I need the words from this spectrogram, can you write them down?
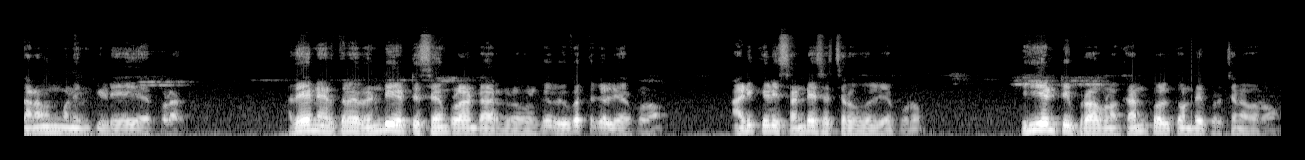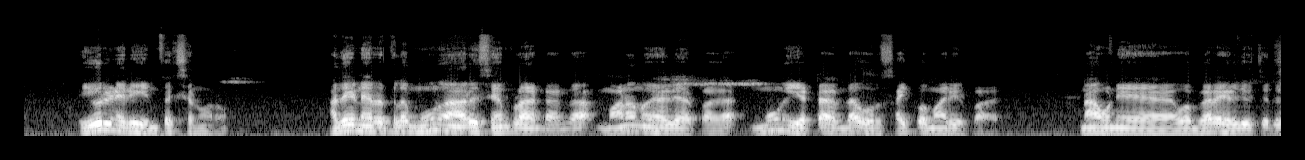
கணவன் மனைவிக்கு இடையே ஏற்படாது. அதே நேரத்தில் ரெண்டு எட்டு சேம் பிளான்ட்டாக இருக்கிறவங்களுக்கு விபத்துகள் ஏற்படும். அடிக்கடி சண்டை சச்சரவுகள் ஏற்படும். இஎன்டி ப்ராப்ளம் கண் பல் தொண்டை பிரச்சனை வரும். யூரினரி இன்ஃபெக்ஷன் வரும். அதே நேரத்தில் மூணு ஆறு சேம் பிளான்ட்டாக இருந்தால் மனநோயாளியாக இருப்பாங்க. மூணு எட்டாக இருந்தால் ஒரு சைக்கோ மாதிரி இருப்பாங்க. நான் உன்னை உன் பேரை எழுதி வச்சுட்டு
